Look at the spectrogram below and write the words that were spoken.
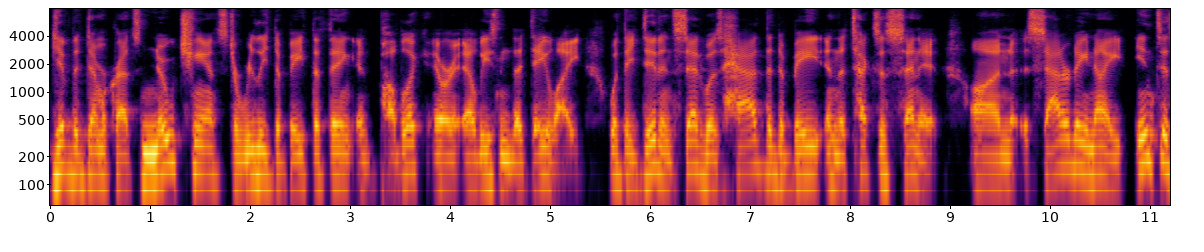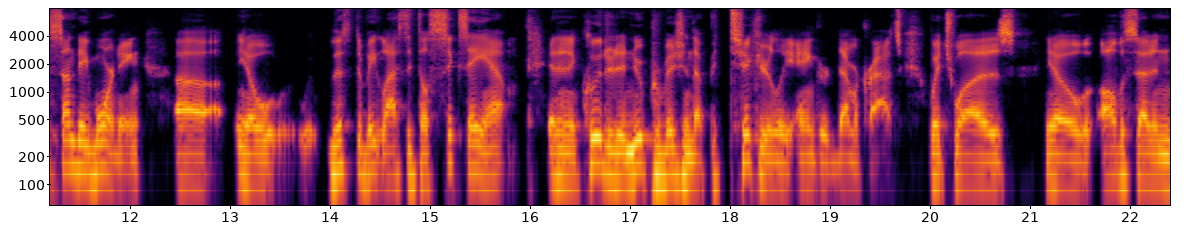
give the Democrats no chance to really debate the thing in public or at least in the daylight. What they did instead was had the debate in the Texas Senate on Saturday night into Sunday morning. Uh, you know, this debate lasted till 6 a.m. and it included a new provision that particularly angered Democrats, which was, you know, all of a sudden,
